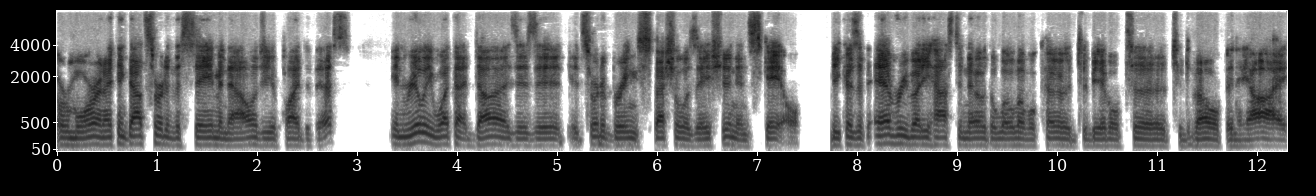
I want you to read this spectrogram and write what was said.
or more and i think that's sort of the same analogy applied to this and really what that does is it it sort of brings specialization and scale because if everybody has to know the low level code to be able to to develop an ai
